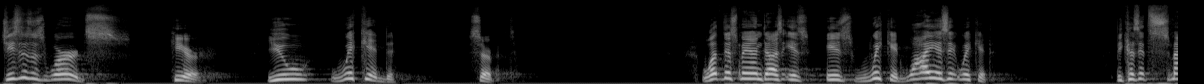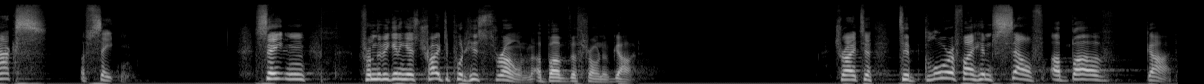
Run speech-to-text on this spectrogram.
Jesus' words here, you wicked servant. What this man does is, is wicked. Why is it wicked? Because it smacks of Satan. Satan, from the beginning, has tried to put his throne above the throne of God, tried to, to glorify himself above God.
